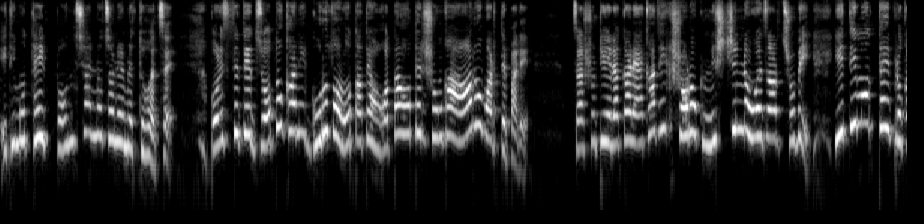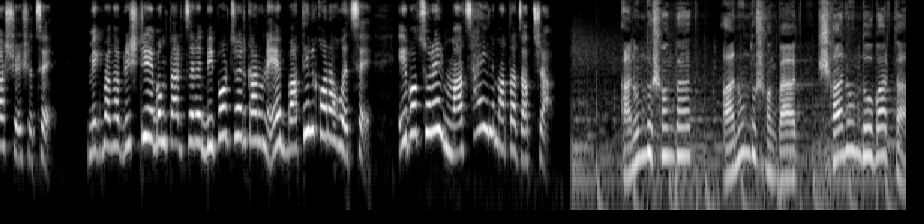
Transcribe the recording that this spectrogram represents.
ইতিমধ্যেই পঞ্চান্ন জনের মৃত্যু হয়েছে। পরিস্থিতি যতখানি গুরুতর, তাতে হতাহতের সংখ্যা আরও বাড়তে পারে। চারশোটি এলাকার একাধিক সড়ক নিশ্চিহ্ন হয়ে যাওয়ার ছবি ইতিমধ্যেই প্রকাশ্যে এসেছে। মেঘভাঙা বৃষ্টি এবং তার জেরে বিপর্যয়ের কারণে বাতিল করা হয়েছে এবছরের মাছাইল মাতা যাত্রা। আনন্দ সংবাদ আনন্দ সংবাদ, সানন্দ বার্তা।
